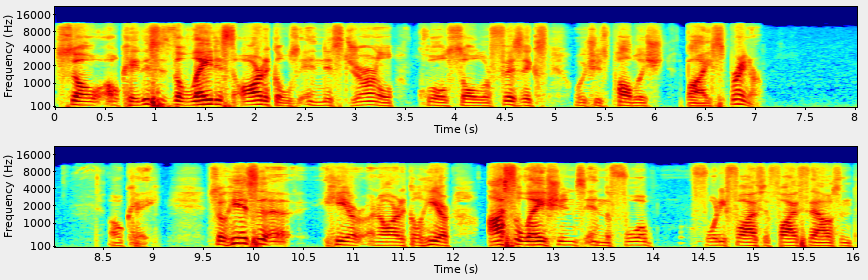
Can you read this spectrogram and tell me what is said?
So, okay, this is the latest articles in this journal called Solar Physics, which is published by Springer. Okay, so here's a, here an article here oscillations in the 445 to 5000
